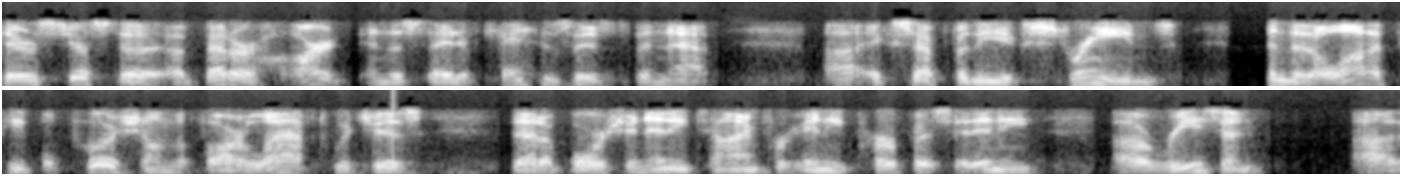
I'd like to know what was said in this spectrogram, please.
there's just a, a, better heart in the state of Kansas than that, uh, except for the extremes, and that a lot of people push on the far left, which is that abortion any time for any purpose at any uh, reason. Uh,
